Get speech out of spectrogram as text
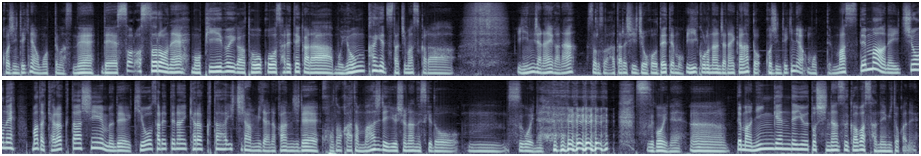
個人的には思ってますね。で、そろそろね、もう PV が投稿されてから、もう4ヶ月経ちますから、いいんじゃないかな。そろそろ新しい情報出てもいい頃なんじゃないかなと個人的には思ってます。で、まあね、一応ね、まだキャラクター CM で起用されてないキャラクター一覧みたいな感じで、この方マジで優秀なんですけど、うーん、すごいね。すごいね。うん。で、まあ人間で言うと品津川さねみとかね。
